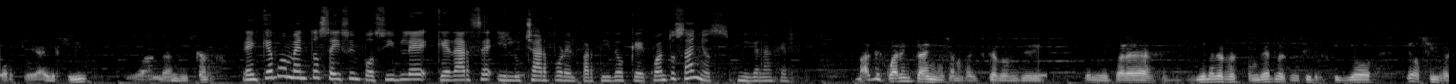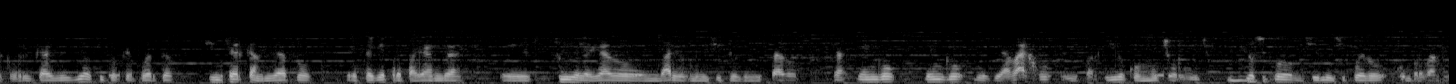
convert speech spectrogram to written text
porque ahí sí lo andan buscando. ¿En qué momento se hizo imposible quedarse y luchar por el partido? que ¿Cuántos años, Miguel Ángel? Más de 40 años, Ana Francisca, donde eh, para bien de responderles, decir que yo, yo sí recorrí calles, yo sí toqué puertas, sin ser candidato, eh, pegué propaganda, eh, fui delegado en varios municipios de mi estado, o sea, vengo, vengo desde abajo en mi partido con mucho orgullo. Yo sí puedo decirlo y sí puedo comprobarlo.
